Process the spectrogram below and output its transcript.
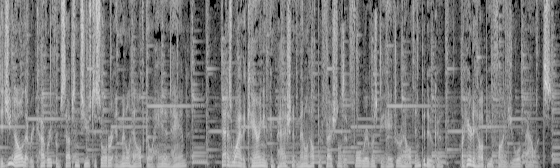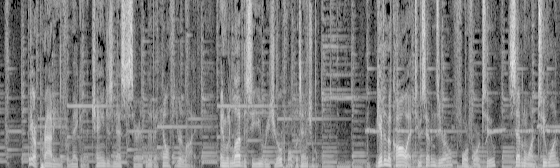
Did you know that recovery from substance use disorder and mental health go hand in hand? That is why the caring and compassionate mental health professionals at Four Rivers Behavioral Health in Paducah are here to help you find your balance. They are proud of you for making the changes necessary to live a healthier life and would love to see you reach your full potential. Give them a call at 270 442 7121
